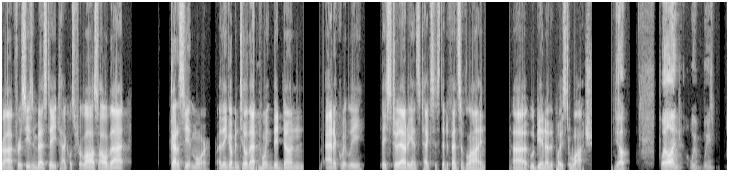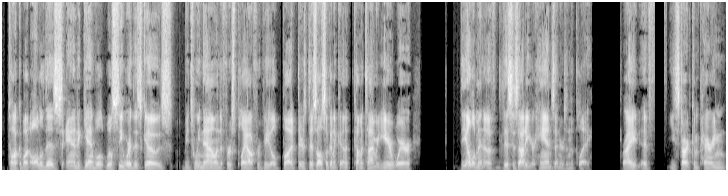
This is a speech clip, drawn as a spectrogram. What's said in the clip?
uh, for season best eight tackles for loss. All that, got to see it more. I think up until that mm-hmm. point they'd done adequately. They stood out against Texas. The defensive line uh, would be another place to watch. Yep. Well, and we we talk about all of this, and again, we'll we'll see where this goes between now and the first playoff reveal. But there's there's also going to come a time of year where the element of this is out of your hands enters into play, right? If you start comparing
